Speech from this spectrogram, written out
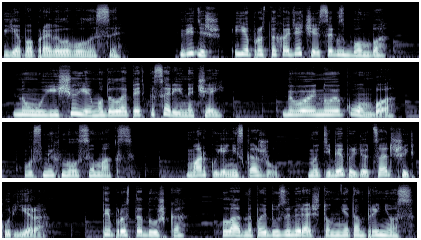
Я поправила волосы. «Видишь, я просто ходячая секс-бомба. Ну, еще я ему дала пять косарей на чай». «Двойное комбо», – усмехнулся Макс. «Марку я не скажу, но тебе придется отшить курьера». «Ты просто душка. Ладно, пойду забирать, что он мне там принес.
